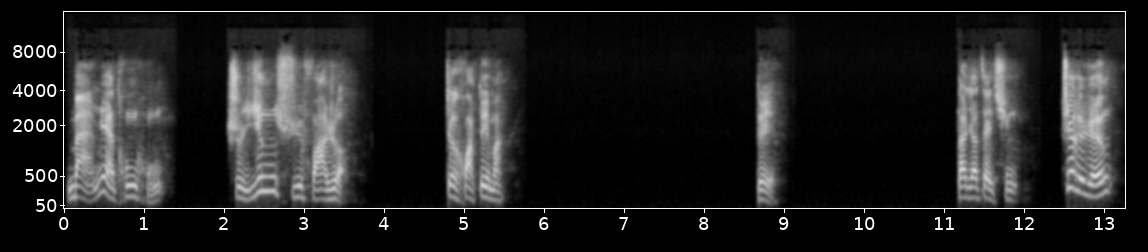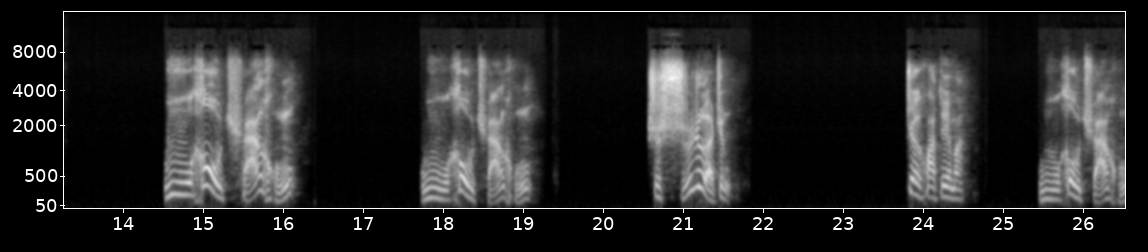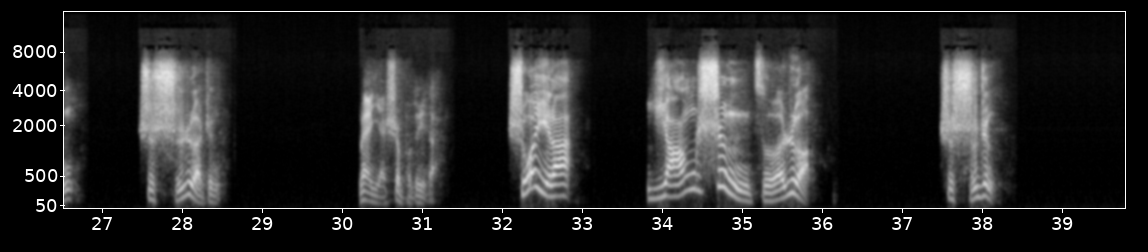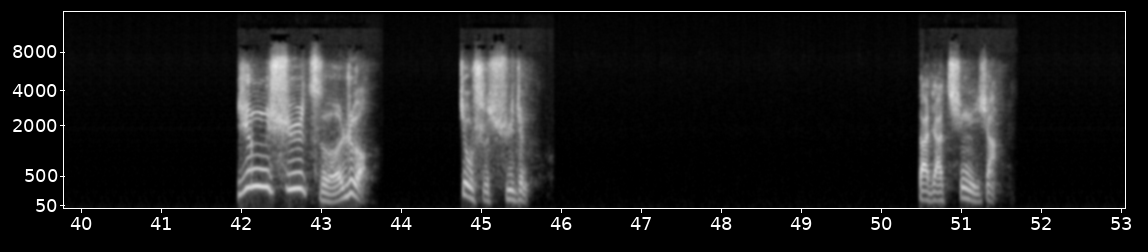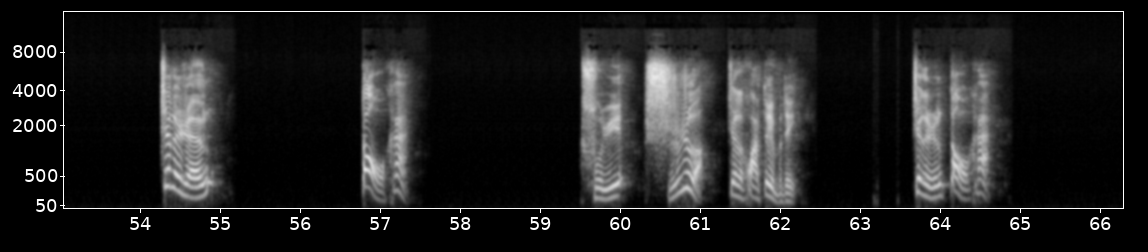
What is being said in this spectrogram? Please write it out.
满面通红是阴虚发热，这个话对吗？对，大家再听，这个人午后全红。午后全红是实热症，这个话对吗？午后全红是实热症，那也是不对的。所以呢，阳盛则热是实症，阴虚则热就是虚症。大家听一下，这个人盗汗属于实热，这个话对不对？这个人盗汗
